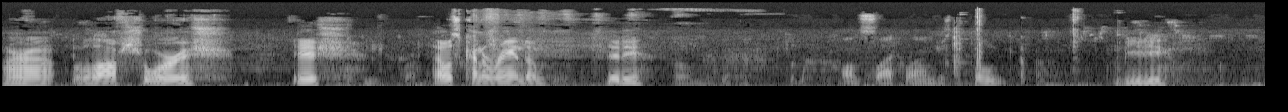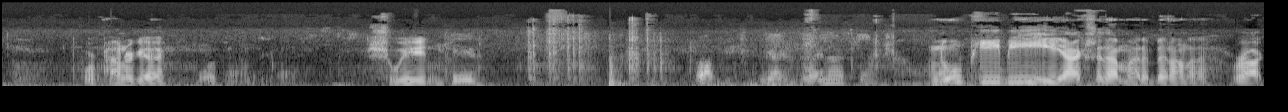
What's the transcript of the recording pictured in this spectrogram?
All right. A little offshore-ish. Ish. That was kind of random. Did he? On slack line, just boom, Beauty. Four pounder guy. four pounder. guy. Sweet. Here. Oh, you got your knife there? No PB. Actually, that might have been on a rock.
